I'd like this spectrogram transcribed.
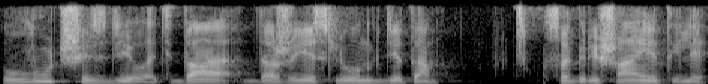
лучше сделать. Да, даже если он где-то согрешает или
